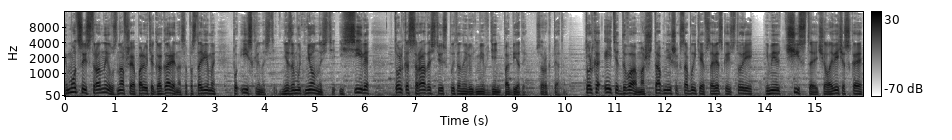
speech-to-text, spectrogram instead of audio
Эмоции страны, узнавшей о полете Гагарина, сопоставимы по искренности, незамутненности и силе только с радостью, испытанной людьми в День Победы в 45-м. Только эти два масштабнейших события в советской истории имеют чистое, человеческое,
